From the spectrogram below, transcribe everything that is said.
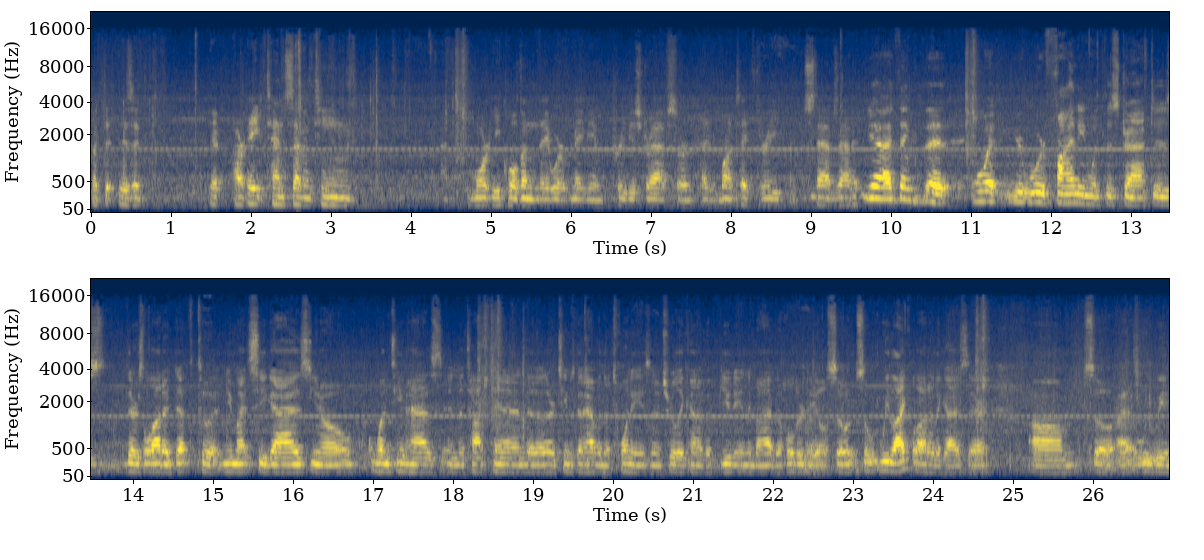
But th- is it, yeah, are eight, ten, seventeen more equal than they were maybe in previous drafts, or do you want to take three stabs at it? Yeah, I think that what you're, we're finding with this draft is there's a lot of depth to it, and you might see guys, you know, one team has in the top ten, that other team's going to have in the twenties, and it's really kind of a beauty in the behind the holder deal. So, so we like a lot of the guys there. Um, so I, we, we,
